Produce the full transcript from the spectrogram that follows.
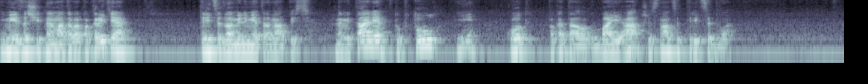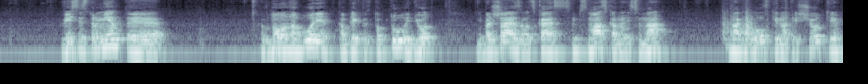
имеют защитное матовое покрытие. 32 мм надпись на металле, туп-тул и код по каталогу BAE 1632. Весь инструмент э, в новом наборе в комплектах топ-тул идет небольшая заводская смазка нанесена на головки, на трещотки.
